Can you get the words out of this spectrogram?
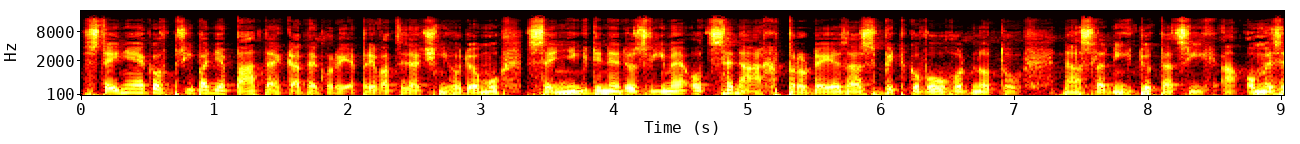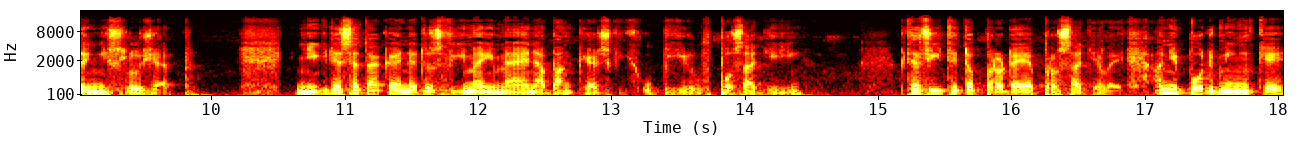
Stejně jako v případě páté kategorie privatizačního domu se nikdy nedozvíme o cenách prodeje za zbytkovou hodnotu, následných dotacích a omezení služeb. Nikde se také nedozvíme jména bankéřských upírů v pozadí, kteří tyto prodeje prosadili, ani podmínky,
